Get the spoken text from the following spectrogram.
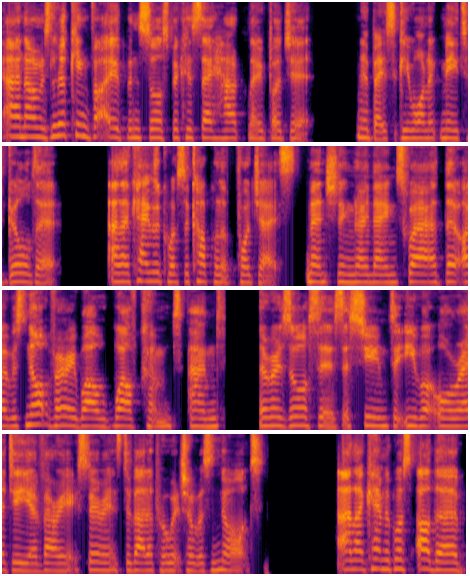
And I was looking for open source because they had no budget. They basically wanted me to build it. And I came across a couple of projects mentioning no names where that I was not very well welcomed and the resources assumed that you were already a very experienced developer, which I was not. And I came across other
